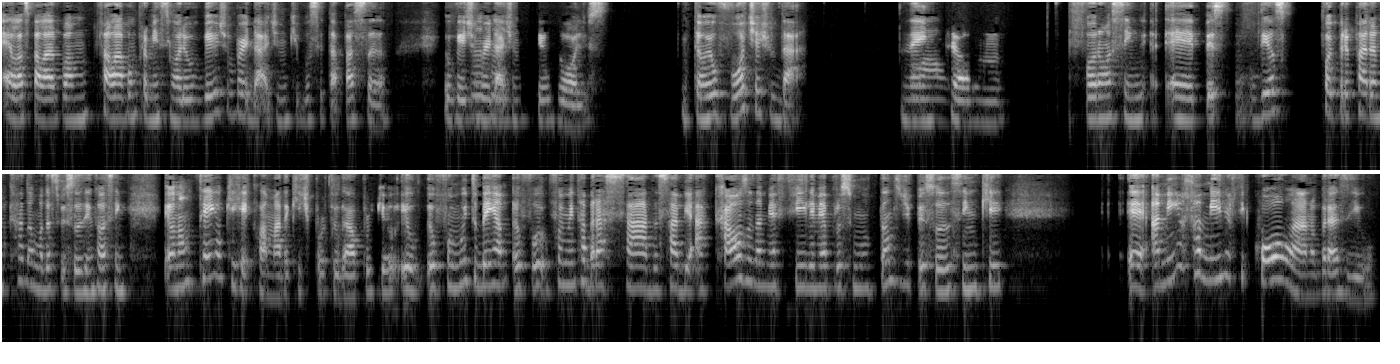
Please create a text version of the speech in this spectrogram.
elas falavam, falavam para mim assim, olha, eu vejo verdade no que você tá passando. Eu vejo Uhum. verdade nos teus olhos. Então eu vou te ajudar, né? Uau. Então, foram assim, é, Deus foi preparando cada uma das pessoas. Então, assim, eu não tenho o que reclamar daqui de Portugal, porque eu, eu, eu fui muito bem, eu fui, fui muito abraçada, sabe? A causa da minha filha me aproximou tanto de pessoas assim que é, a minha família ficou lá no Brasil.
